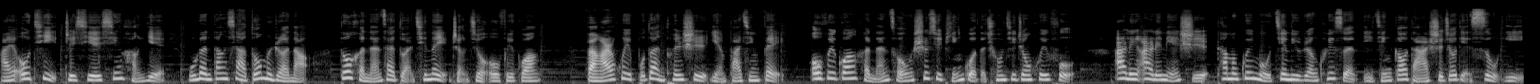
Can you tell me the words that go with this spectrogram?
IoT 这些新行业，无论当下多么热闹，都很难在短期内拯救欧菲光，反而会不断吞噬研发经费。欧菲光很难从失去苹果的冲击中恢复。二零二零年时，他们规模净利润亏损已经高达十九点四五亿。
